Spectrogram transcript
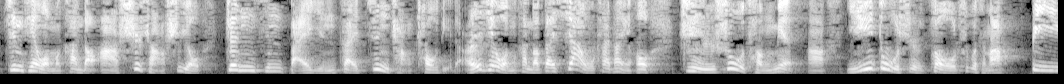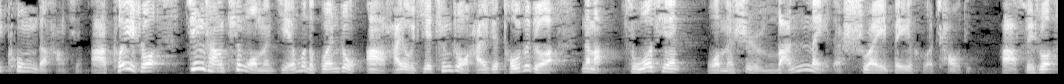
今天我们看到啊，市场是有真金白银在进场抄底的，而且我们看到在下午开盘以后，指数层面啊一度是走出了什么？逼空的行情啊，可以说经常听我们节目的观众啊，还有一些听众，还有一些投资者，那么昨天我们是完美的摔杯和抄底。啊，所以说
